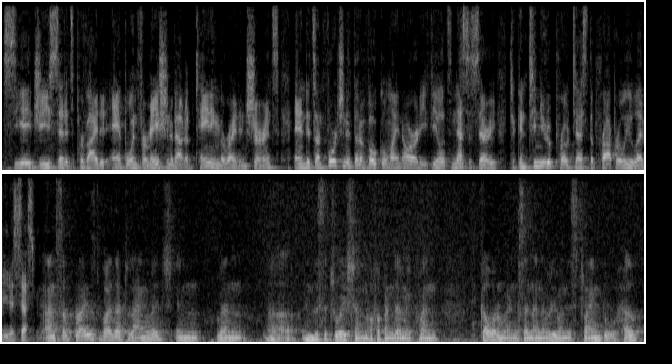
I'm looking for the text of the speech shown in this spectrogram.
CAG said it's provided ample information about obtaining the right insurance, and it's unfortunate that a vocal minority feel it's necessary to continue to protest the properly levied assessment. I'm surprised by that language in when uh, in this situation of a pandemic when governments and, and everyone is trying to help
